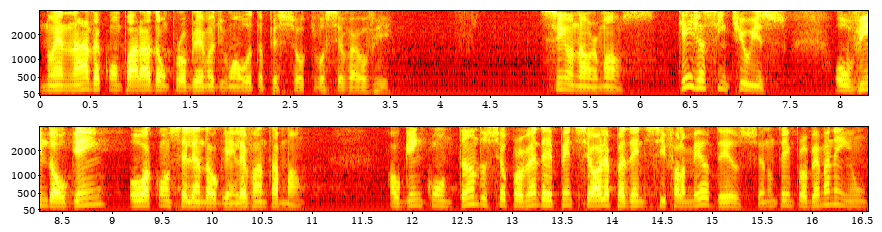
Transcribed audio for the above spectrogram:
não é nada comparado a um problema de uma outra pessoa que você vai ouvir. Sim ou não, irmãos? Quem já sentiu isso? Ouvindo alguém ou aconselhando alguém? Levanta a mão. Alguém contando o seu problema, de repente você olha para dentro de si e fala: Meu Deus, eu não tenho problema nenhum.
